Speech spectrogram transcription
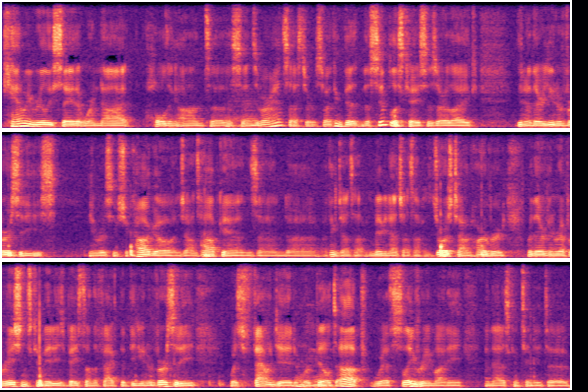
can we really say that we're not holding on to the mm-hmm. sins of our ancestors? So I think the the simplest cases are like, you know, there are universities University of Chicago and Johns Hopkins and uh, I think Johns Hopkins, maybe not Johns Hopkins, Georgetown, Harvard, where there have been reparations committees based on the fact that the university was founded mm-hmm. or built up with slavery money, and that has continued to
